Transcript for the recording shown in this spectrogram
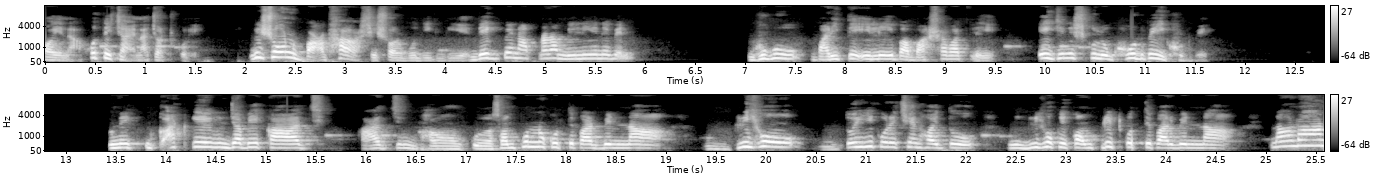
হয় না, হতে চায় না চট করে। ভীষণ বাধা আসে সর্বদিক দিয়ে। দেখবেন আপনারা মিলিয়ে নেবেন। ঘুঘু বাড়িতে এলে বা বাসা বাঁধলে এই জিনিসগুলো ঘটবেই ঘটবে। মানে আটকে যাবে কাজ কাজ সম্পূর্ণ করতে পারবেন না। গৃহ তৈরি করেছেন হয়তো, গৃহকে কমপ্লিট করতে পারবেন না। নানান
